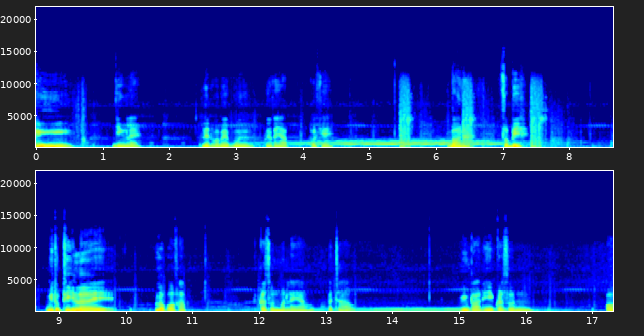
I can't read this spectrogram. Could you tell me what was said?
อือยิงเลย เลื่อนหัวแม่มือเพื่อขยับ โอเค บ้านะซอมบี้มีทุกที่เลย หลบเอาครับ ระสุนหมดแล้ว พระเจ้า วิ่งผ่านหีบกระสุน โอ้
